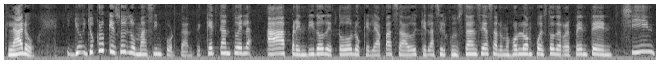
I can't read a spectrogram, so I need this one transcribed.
Claro, yo, yo creo que eso es lo más importante, qué tanto él ha aprendido de todo lo que le ha pasado y que las circunstancias a lo mejor lo han puesto de repente en chin,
